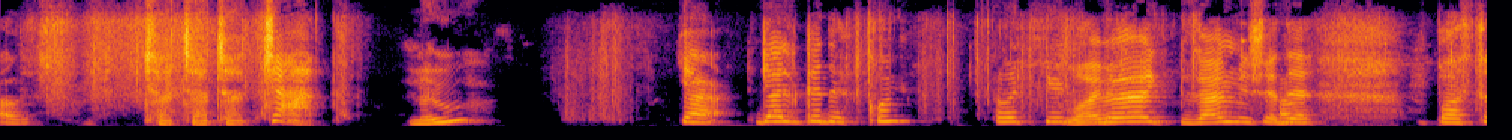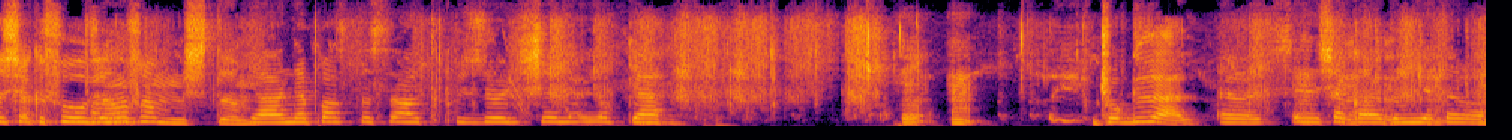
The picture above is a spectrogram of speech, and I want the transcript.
Al. Çat çat çat çat. Ne? Ya gel hadi koy. Evet gel. Vay be güzelmiş hadi. Pasta şakası olacağını sanmıştım. Ya ne pastası artık bizde öyle şeyler yok ya. Çok güzel. Evet seni şakaladım yeter o.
